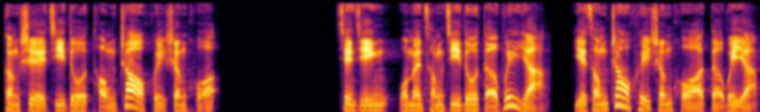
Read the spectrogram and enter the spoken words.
更是基督同教会生活。现今我们从基督得喂养，也从教会生活得喂养。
